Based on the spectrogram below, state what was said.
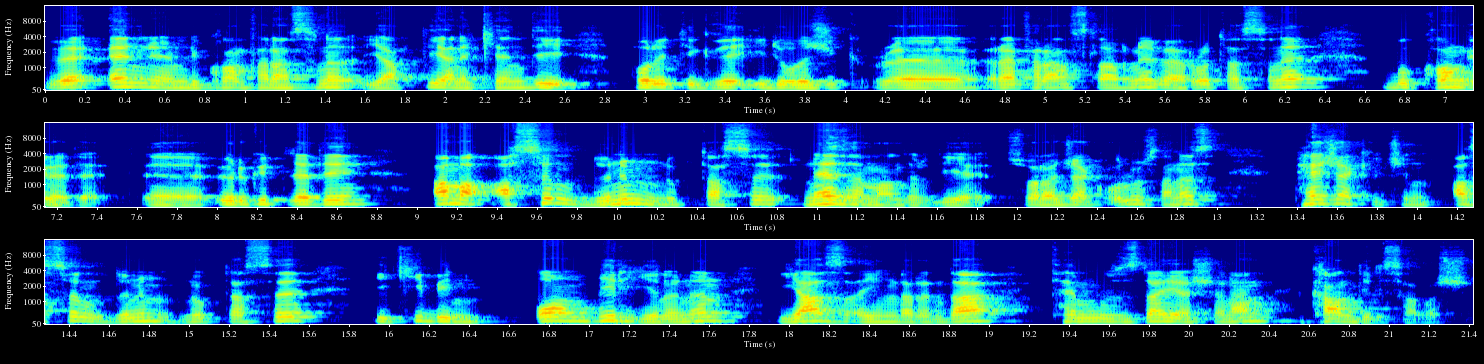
ve en önemli konferansını yaptı. Yani kendi politik ve ideolojik e, referanslarını ve rotasını bu kongrede e, örgütledi. Ama asıl dönüm noktası ne zamandır diye soracak olursanız PEJAK için asıl dönüm noktası 2011 yılının yaz aylarında Temmuz'da yaşanan Kandil Savaşı.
